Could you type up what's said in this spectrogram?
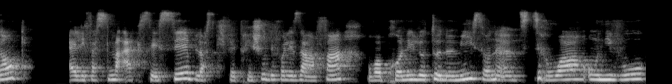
Donc, elle est facilement accessible lorsqu'il fait très chaud. Des fois, les enfants, on va prôner l'autonomie. Si on a un petit tiroir au niveau,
